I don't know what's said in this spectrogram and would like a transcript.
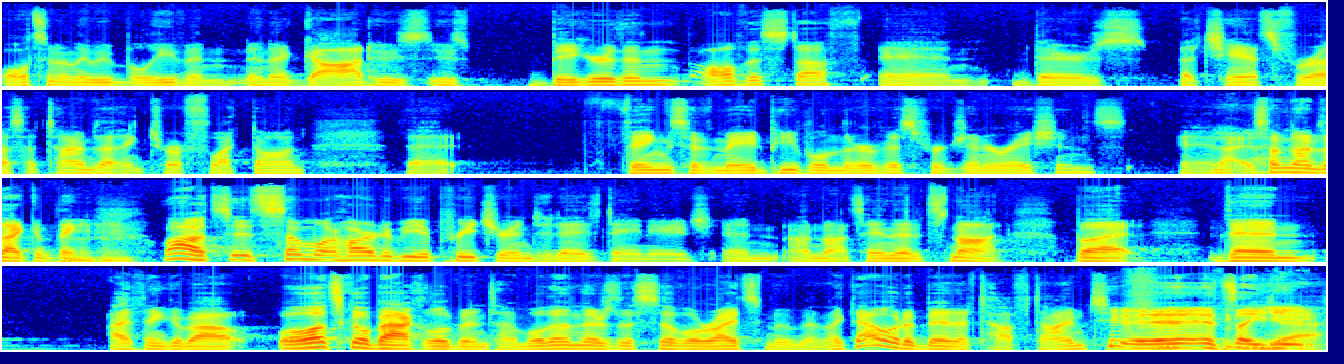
ultimately we believe in, in a God who's who's bigger than all this stuff. And there's a chance for us at times I think to reflect on that things have made people nervous for generations and I, sometimes I can think Mhm. wow it's it's somewhat hard to be a preacher in today's day and age and I'm not saying that it's not but then I think about, well, let's go back a little bit in time. Well, then there's the civil rights movement. Like that would have been a tough time too. It- it's like Yeah,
